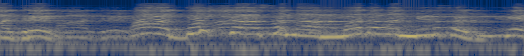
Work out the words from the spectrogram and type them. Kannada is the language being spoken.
ಆದ್ರೆ ಆ ದುಶಾಸನ ಮರವನ್ನು ನಿಲ್ಲಿಸೋದಕ್ಕೆ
